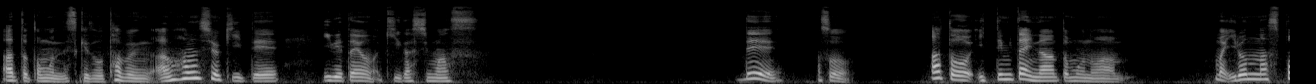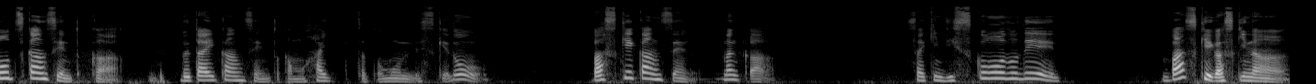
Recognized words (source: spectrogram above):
あったと思うんですけど、多分あの話を聞いて入れたような気がします。で、そう。あと行ってみたいなと思うのは、まあ、いろんなスポーツ観戦とか、舞台観戦とかも入ってたと思うんですけど、バスケ観戦、なんか、最近ディスコードで、バスケが好きな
